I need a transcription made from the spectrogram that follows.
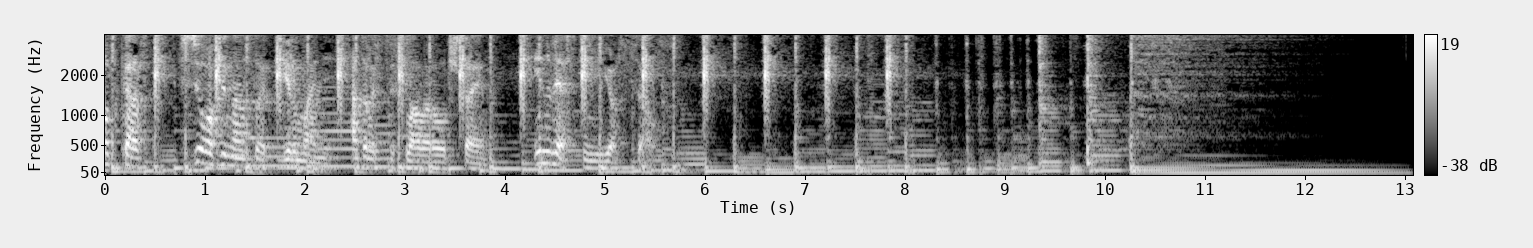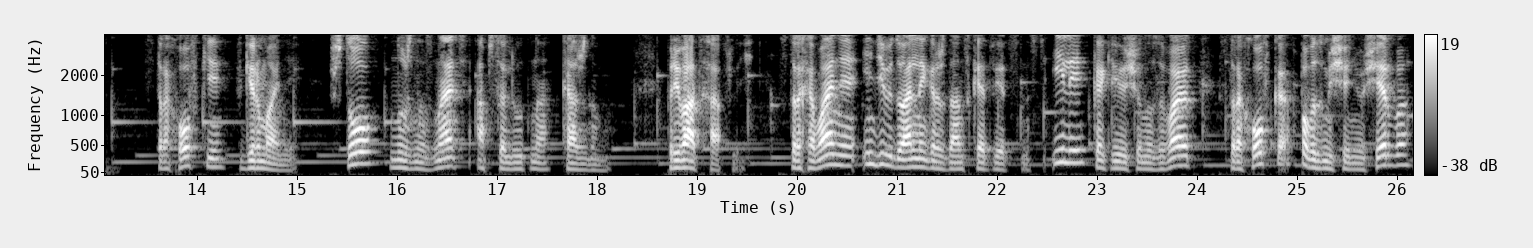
Подкаст «Все о финансах Германии» от Ростислава Роудштейна. Invest in yourself. Страховки в Германии. Что нужно знать абсолютно каждому? Приватхафлихт страхование индивидуальной гражданской ответственности или, как ее еще называют, страховка по возмещению ущерба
